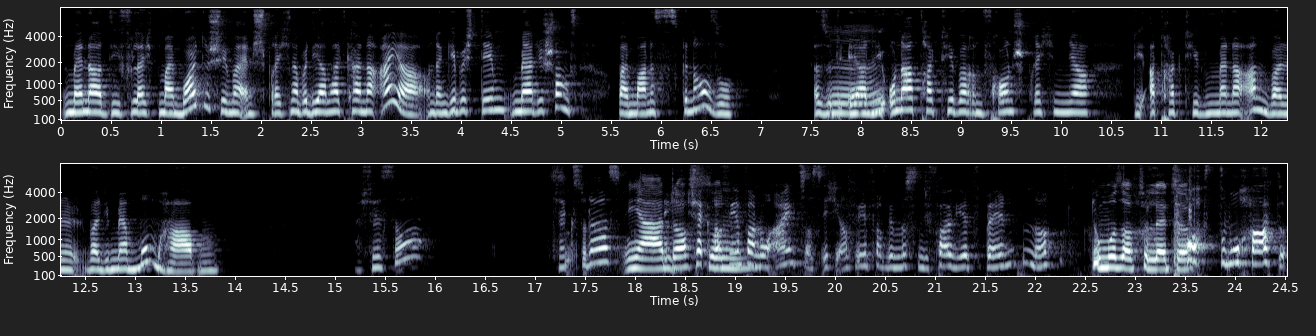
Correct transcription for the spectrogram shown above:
Männer, die vielleicht meinem Beuteschema entsprechen, aber die haben halt keine Eier. Und dann gebe ich dem mehr die Chance. Beim Mann ist es genauso. Also die, eher die unattraktiveren Frauen sprechen ja die attraktiven Männer an, weil, weil die mehr Mumm haben. Verstehst du? Checkst du das? Ja, ich doch. check so auf jeden Fall nur eins, dass ich auf jeden Fall, wir müssen die Folge jetzt beenden, ne? Du musst auf Toilette. Boah, so hart.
